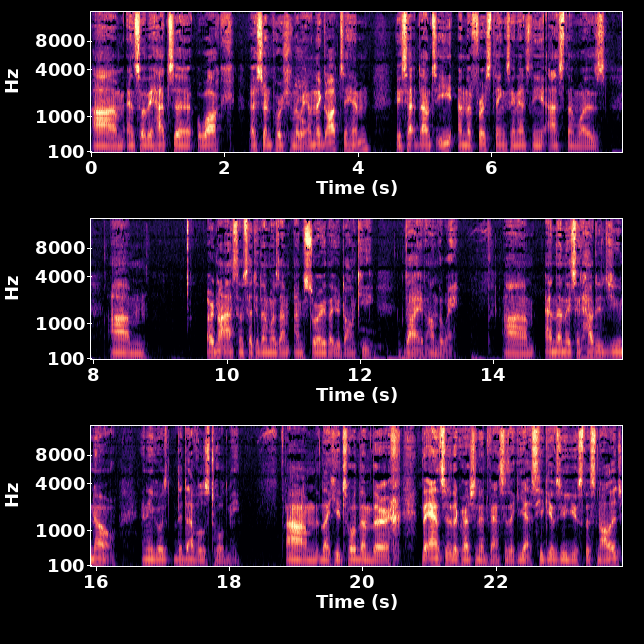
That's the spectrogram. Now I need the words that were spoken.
Um, and so they had to walk a certain portion of the way. And they got to him, they sat down to eat, and the first thing St. Anthony asked them was, um, or not asked them, said to them was, I'm, I'm sorry that your donkey died on the way. Um, and then they said, How did you know? And he goes, The devils told me. Um, like he told them their the answer to the question in advance. He's like, Yes, he gives you useless knowledge.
